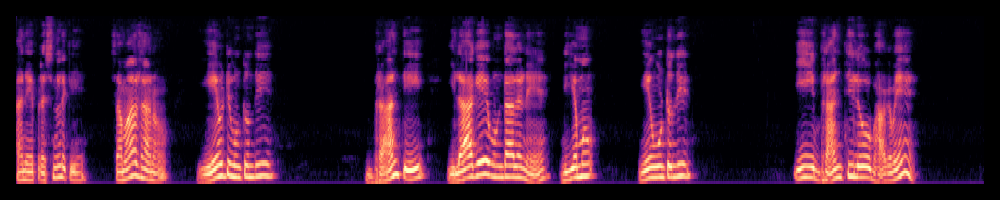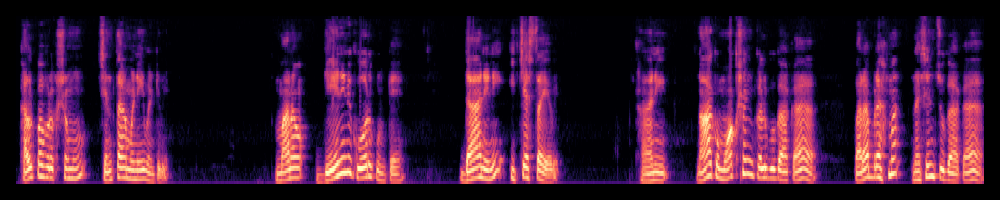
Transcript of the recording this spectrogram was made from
అనే ప్రశ్నలకి సమాధానం ఏమిటి ఉంటుంది? భ్రాంతి ఇలాగే ఉండాలనే నియమం ఏముంటుంది? ఈ భ్రాంతిలో భాగమే కల్పవృక్షము చింతామణి వంటివి. మనం దేనిని కోరుకుంటే దానిని ఇచ్చేస్తాయి అవి. కానీ నాకు మోక్షం కలుగుగాక పరబ్రహ్మ నశించుగాక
